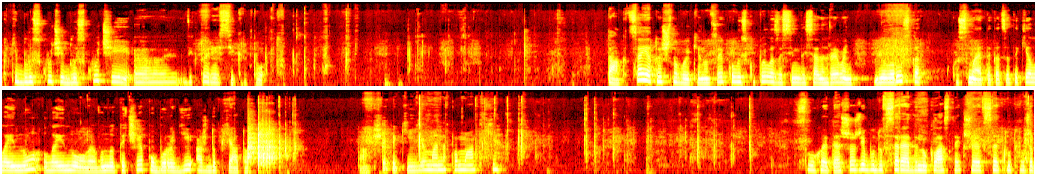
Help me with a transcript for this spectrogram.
Такий блискучий, блискучий Victoria's Secret. От. Так, це я точно викину. Це я колись купила за 70 гривень білоруска косметика. Це таке лайно лайнове, воно тече по бороді аж до п'яток. Так, ще такі є в мене помадки. Слухайте, а що ж я буду всередину класти, якщо я все тут вже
